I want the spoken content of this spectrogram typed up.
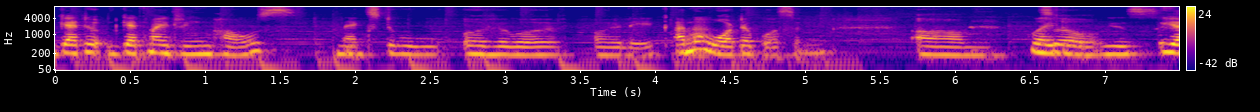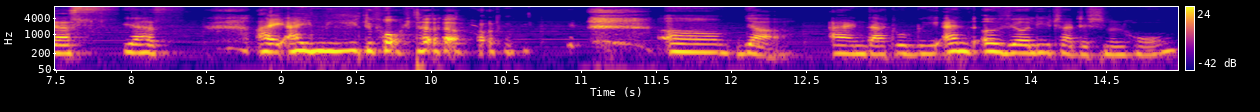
get a, get my dream house next to a river or a lake i'm a water person um Quite so- obvious. yes yes i i need water around me. Um yeah and that would be and a really traditional home.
